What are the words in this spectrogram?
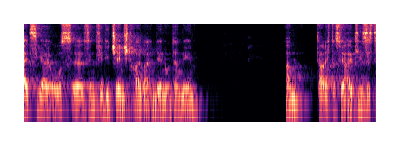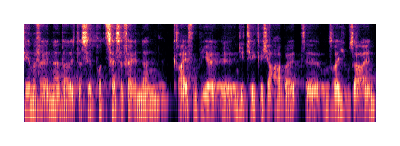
als CIOs äh, sind wir die Change-Treiber in den Unternehmen. Ähm, dadurch, dass wir IT-Systeme verändern, dadurch, dass wir Prozesse verändern, greifen wir äh, in die tägliche Arbeit äh, unserer User ein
